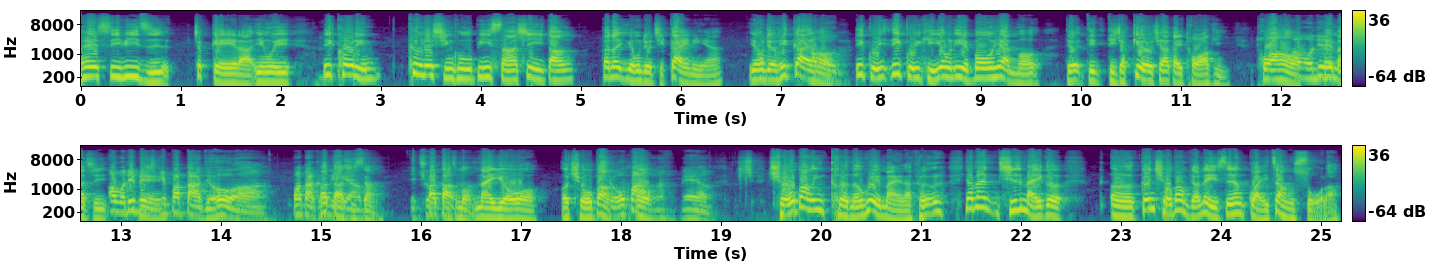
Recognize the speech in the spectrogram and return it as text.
迄 CP 值足低啦，因为你可能囥咧身躯边三四档，敢若用着一盖尔，用着迄盖吼，你规你规去用你的保险吼，着直直接叫车甲伊拖去。拖吼，迄嘛是啊，无你买一个八达就好啊，八达八达是啥？八达什么？奶油哦，哦球棒，球棒没有，球棒可能会买啦，可能要不然其实买一个呃跟球棒比较类似，像拐杖锁啦。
